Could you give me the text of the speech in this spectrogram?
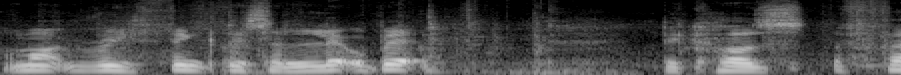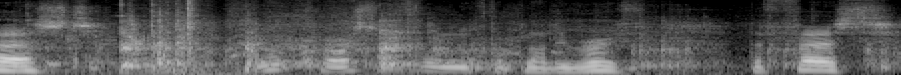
I might rethink this a little bit because the first, oh Christ, I'm falling off the bloody roof. The first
